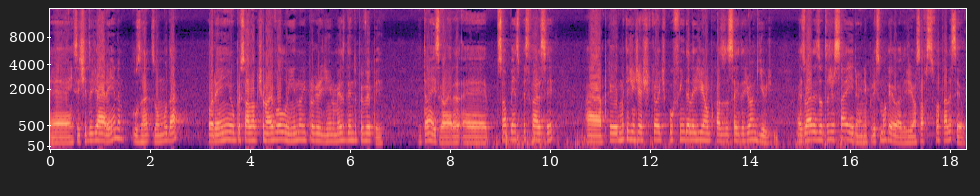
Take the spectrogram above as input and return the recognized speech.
é, em sentido de arena, os ranks vão mudar. Porém o pessoal vai continuar evoluindo e progredindo mesmo dentro do PVP. Então é isso galera. É, só penso para esclarecer. Ah, porque muita gente acha que é tipo o fim da Legião por causa da saída de uma guild. Mas várias outras já saíram e nem por isso morreu. A Legião só se fortaleceu.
